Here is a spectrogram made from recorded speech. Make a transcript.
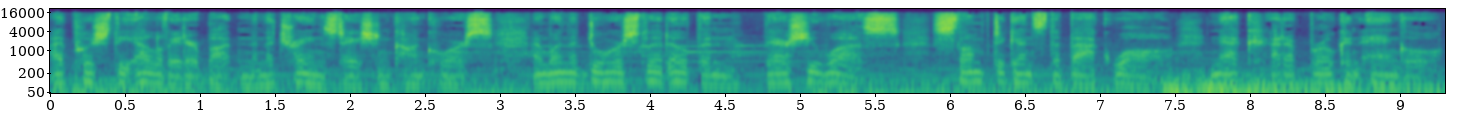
I pushed the elevator button in the train station concourse, and when the door slid open, there she was, slumped against the back wall, neck at a broken angle,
